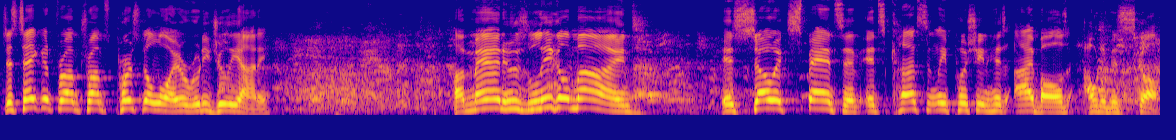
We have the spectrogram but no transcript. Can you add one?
Just take it from Trump's personal lawyer, Rudy Giuliani, a man whose legal mind is so expansive it's constantly pushing his eyeballs out of his skull.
